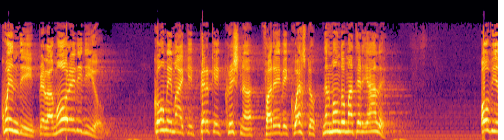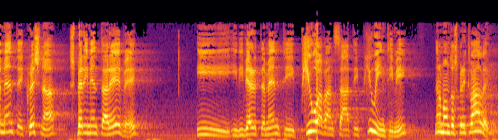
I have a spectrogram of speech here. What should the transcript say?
Quindi, per l'amore di Dio, come mai che perché Krishna farebbe questo nel mondo materiale? Ovviamente Krishna sperimenterebbe i, i divertimenti più avanzati, più intimi nel mondo spirituale.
